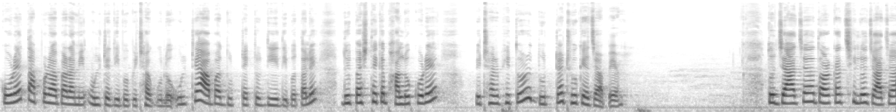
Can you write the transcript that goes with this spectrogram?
করে তারপরে আবার আমি উল্টে দিব পিঠাগুলো। উল্টে আবার দুধটা একটু দিয়ে দিব। তাহলে দুই পাশ থেকে ভালো করে পিঠার ভিতর দুধটা ঢুকে যাবে। তো যা যা দরকার ছিল, যা যা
